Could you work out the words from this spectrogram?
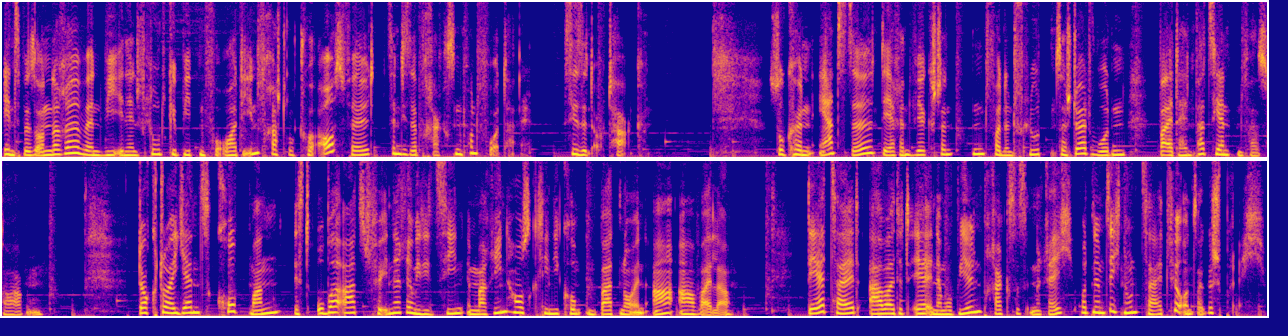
Insbesondere, wenn wie in den Flutgebieten vor Ort die Infrastruktur ausfällt, sind diese Praxen von Vorteil. Sie sind autark. So können Ärzte, deren Wirkstätten von den Fluten zerstört wurden, weiterhin Patienten versorgen. Dr. Jens Kopmann ist Oberarzt für Innere Medizin im Marienhausklinikum in Bad 9a Ahrweiler. Derzeit arbeitet er in der mobilen Praxis in Rech und nimmt sich nun Zeit für unser Gespräch.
